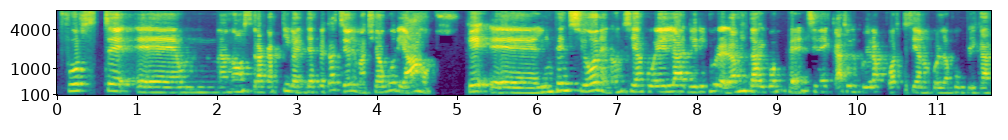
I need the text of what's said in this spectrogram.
forse è una nostra cattiva interpretazione, ma ci auguriamo che eh, l'intenzione non sia quella di ridurre la metà i compensi nel caso in cui i rapporti siano con la pubblica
